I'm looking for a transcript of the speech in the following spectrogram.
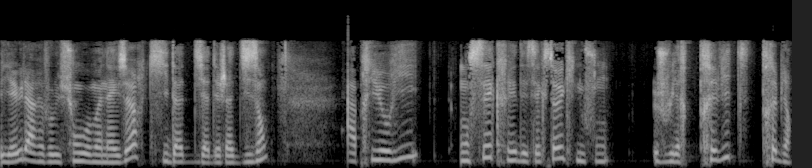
Il y a eu la révolution womanizer qui date d'il y a déjà dix ans. A priori, on sait créer des sextoys qui nous font jouir très vite, très bien.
